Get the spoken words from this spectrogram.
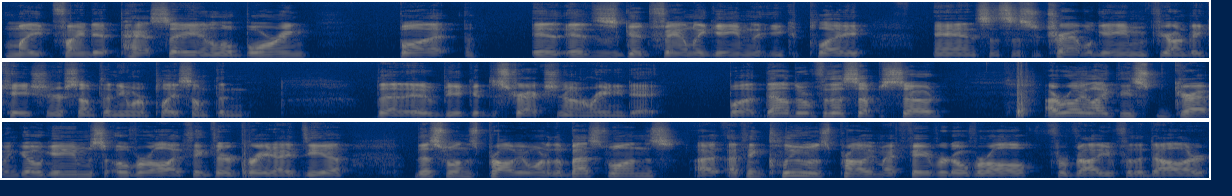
might find it passe and a little boring, but it, it's a good family game that you could play. And since it's a travel game, if you're on vacation or something, you want to play something, then it would be a good distraction on a rainy day. But that'll do it for this episode. I really like these grab and go games overall. I think they're a great idea. This one's probably one of the best ones. I, I think Clue is probably my favorite overall for value for the dollar.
